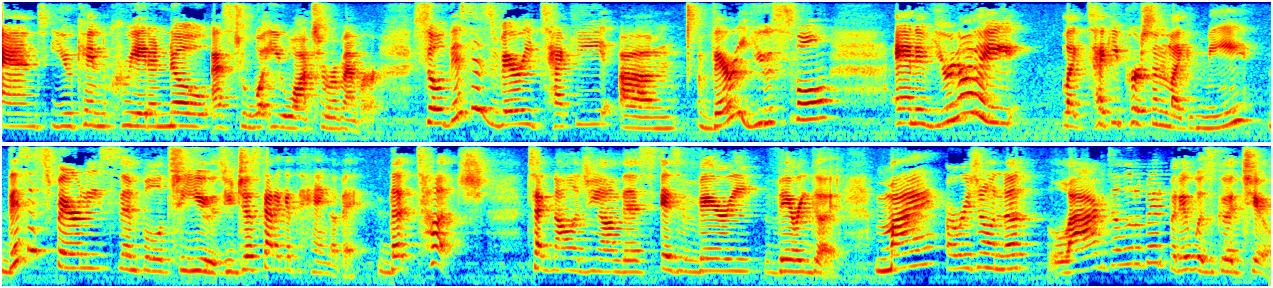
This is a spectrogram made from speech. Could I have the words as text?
and you can create a note as to what you want to remember. So this is very techy, um, very useful. And if you're not a like techie person like me, this is fairly simple to use. You just gotta get the hang of it. The touch technology on this is very, very good. My original Nook lagged a little bit, but it was good too.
